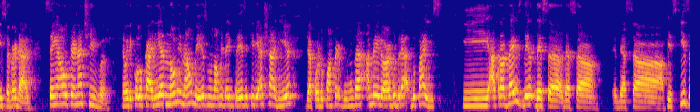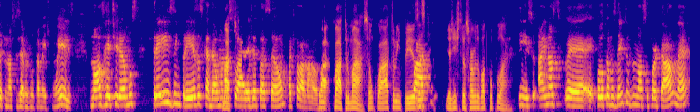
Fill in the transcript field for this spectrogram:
isso é verdade. Sem a alternativa. Então, ele colocaria nominal mesmo o nome da empresa que ele acharia, de acordo com a pergunta, a melhor do, do país. E através de, dessa, dessa, dessa pesquisa que nós fizemos juntamente com eles, nós retiramos três empresas, cada uma quatro. na sua área de atuação. Pode falar, Marral. Quatro, Mar. São quatro empresas quatro. e a gente transforma no voto popular. Isso. Aí nós é, colocamos dentro do nosso portal, né?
